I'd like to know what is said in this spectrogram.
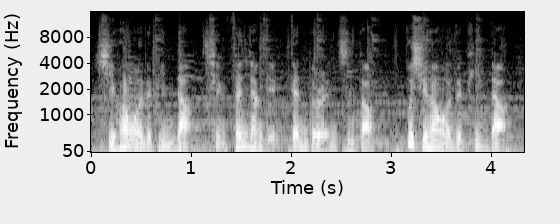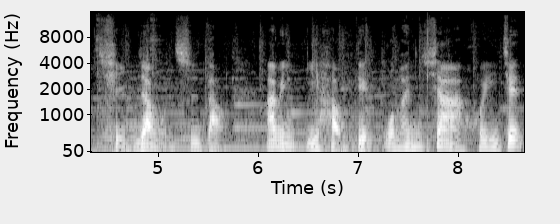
喜欢我的频道，请分享给更多人知道；不喜欢我的频道，请让我知道。阿敏一号店，我们下回见。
